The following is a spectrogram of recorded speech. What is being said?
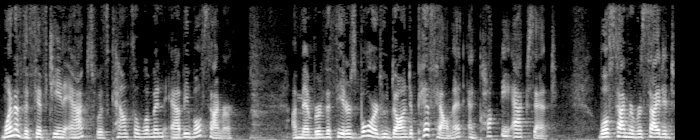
One of the 15 acts was Councilwoman Abbe Wolfsheimer, a member of the theater's board who donned a pith helmet and Cockney accent. Wolfsheimer recited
